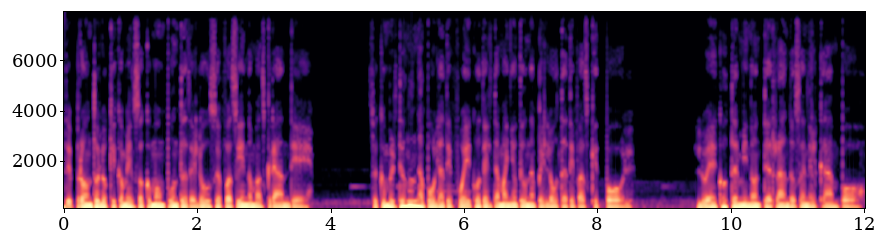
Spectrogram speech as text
De pronto lo que comenzó como un punto de luz se fue haciendo más grande. Se convirtió en una bola de fuego del tamaño de una pelota de básquetbol. Luego terminó enterrándose en el campo.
